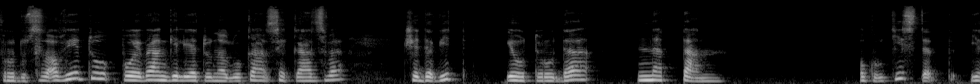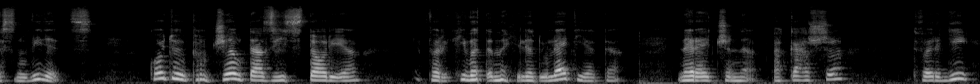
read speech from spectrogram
в родословието по Евангелието на Лука се казва, че Давид е от рода Натан. Окултистът, ясновидец, който е прочел тази история – в архивата на хилядолетията, наречена Акаша, твърди,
